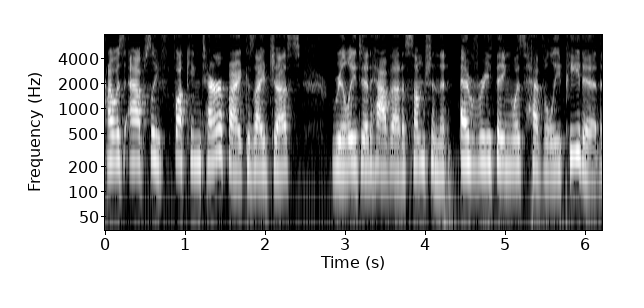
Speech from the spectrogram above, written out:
I was absolutely fucking terrified because I just really did have that assumption that everything was heavily peated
